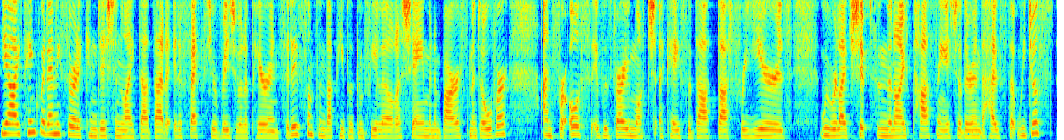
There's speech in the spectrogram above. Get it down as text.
Yeah, I think with any sort of condition like that, that it affects your visual appearance. It is something that people can feel a lot of shame and embarrassment over. And for us, it was very much a case of that, that for years we were like ships in the night passing each other in the house that we just,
